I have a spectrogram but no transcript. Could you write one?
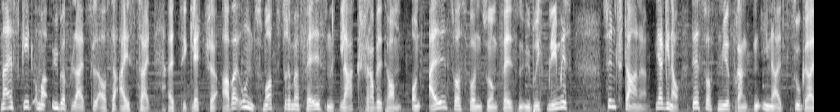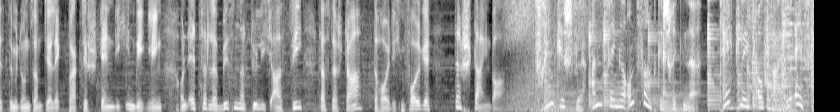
Na, es geht um ein Überbleibsel aus der Eiszeit, als die Gletscher aber uns Mordstrimmer Felsen geschrabbelt haben. Und alles, was von so einem Felsen übrig blieben ist, sind Starner. Ja genau, das, was mir Franken Ihnen als Zugereiste mit unserem Dialekt praktisch ständig in Weg legen. Und Etzerler wissen natürlich auch Sie, dass der Star der heutigen Folge der Stein war. Fränkisch für Anfänger und Fortgeschrittene. Täglich auf Radio F.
